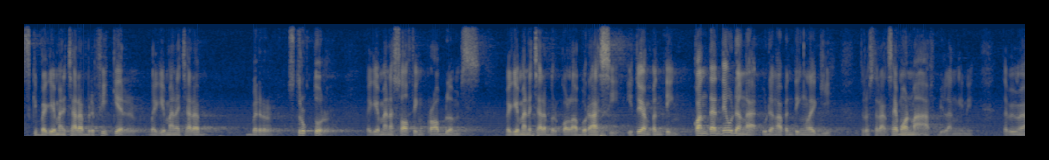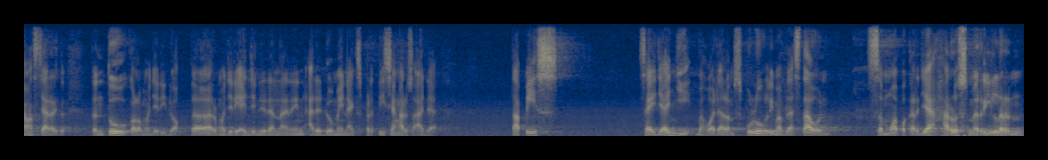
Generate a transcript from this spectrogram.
Bagaimana cara berpikir bagaimana cara berstruktur bagaimana solving problems bagaimana cara berkolaborasi. Itu yang penting. Kontennya udah nggak udah nggak penting lagi. Terus terang saya mohon maaf bilang ini. Tapi memang secara itu tentu kalau mau jadi dokter mau jadi engineer dan lain-lain ada domain expertise yang harus ada. Tapi saya janji bahwa dalam 10-15 tahun semua pekerja harus merelearn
